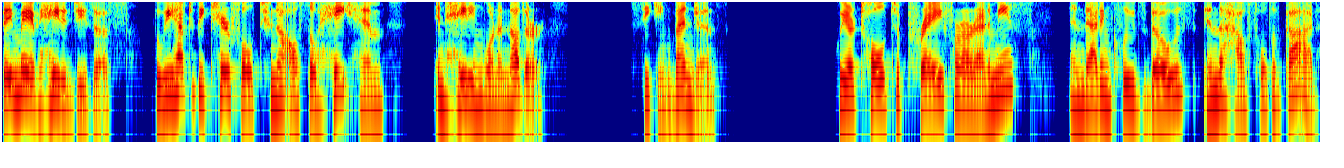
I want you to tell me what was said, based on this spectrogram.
they may have hated Jesus, but we have to be careful to not also hate him in hating one another, seeking vengeance. We are told to pray for our enemies, and that includes those in the household of God.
